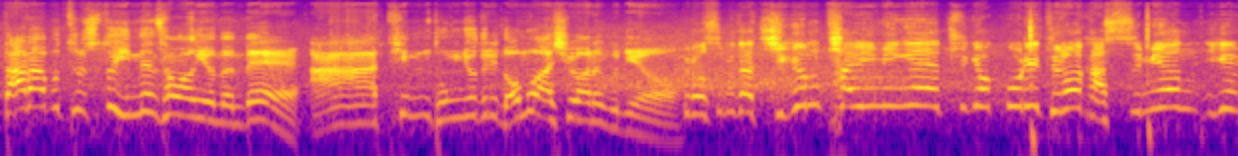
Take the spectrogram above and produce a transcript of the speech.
따라붙을 수도 있는 상황이었는데 아, 팀 동료들이 너무 아쉬워하는군요. 그렇습니다. 지금 타이밍에 추격골이 들어갔으면 이게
